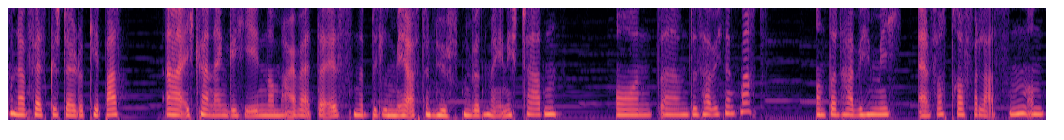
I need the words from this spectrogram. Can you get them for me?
und habe festgestellt, okay, passt, äh, ich kann eigentlich eh normal weiter essen, ein bisschen mehr auf den Hüften würde mir eh nicht schaden. Und ähm, das habe ich dann gemacht. Und dann habe ich mich einfach darauf verlassen und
